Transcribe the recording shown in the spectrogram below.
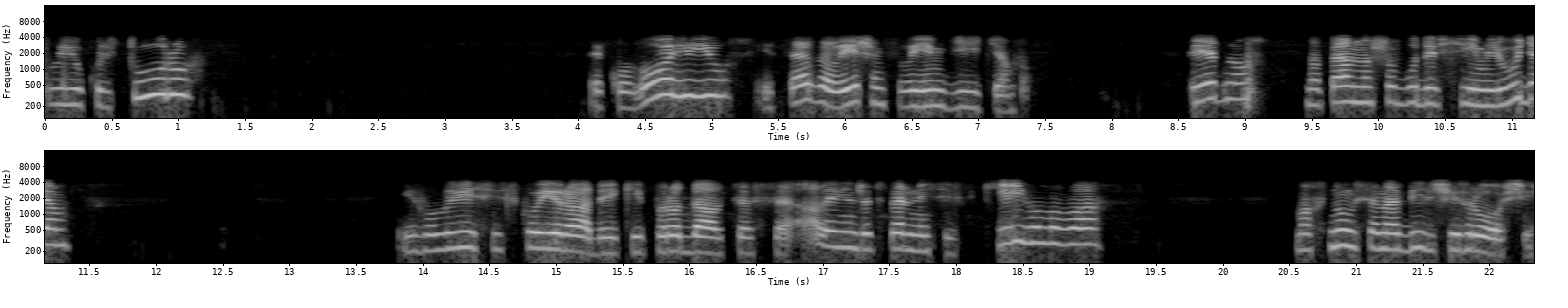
свою культуру, екологію і це залишимо своїм дітям. Стидно, напевно, що буде всім людям і голові сільської ради, який продав це все, але він же тепер не сільський голова, махнувся на більші гроші.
